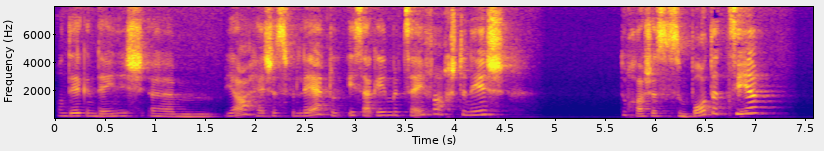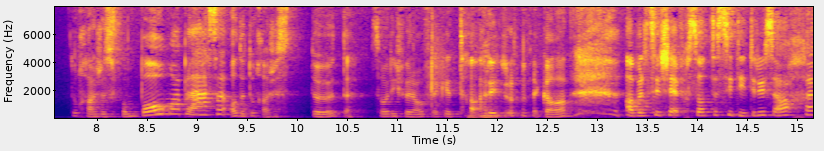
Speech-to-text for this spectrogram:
Und irgendwann ähm, ja, hast du es verlehrt. Und ich sage immer, das Einfachste ist, du kannst es aus dem Boden ziehen, du kannst es vom Baum ablesen oder du kannst es töten. Sorry für alle Vegetarier und Vegan. Aber es ist einfach so, das sind die drei Sachen,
